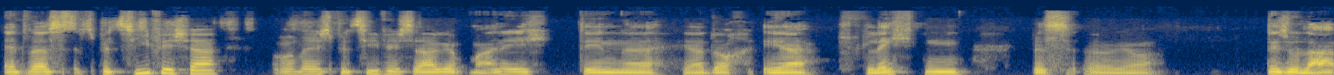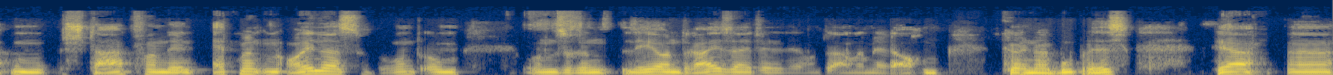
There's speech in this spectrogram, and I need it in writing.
etwas spezifischer. Und wenn ich spezifisch sage, meine ich den äh, ja doch eher schlechten bis äh, ja, desolaten Start von den Edmonton Oilers rund um unseren Leon Dreiseite, der unter anderem ja auch ein Kölner Bub ist. Ja, äh,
